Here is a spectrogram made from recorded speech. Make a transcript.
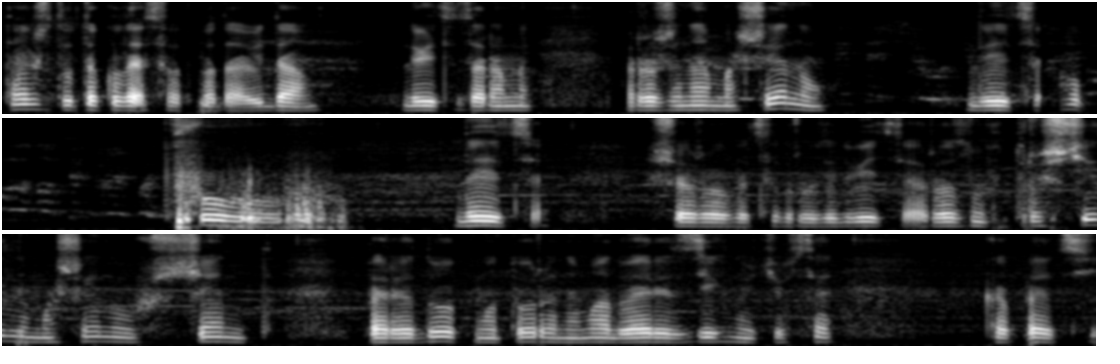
Також тут колеса відпадають, да. Дивіться, зараз ми розженемо машину. Дивіться, оп. Фу. Дивіться, що робиться, друзі. Дивіться, розтрощили машину вщент. Передок, мотора нема, двері зігнуті, все капець.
